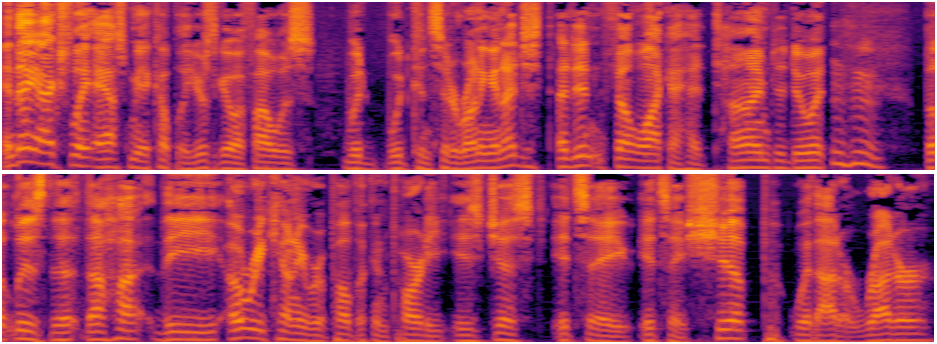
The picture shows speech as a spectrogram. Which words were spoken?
and they actually asked me a couple of years ago if I was would would consider running, and I just I didn't feel like I had time to do it. Mm-hmm. But Liz, the the the Horry County Republican Party is just it's a it's a ship without a rudder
